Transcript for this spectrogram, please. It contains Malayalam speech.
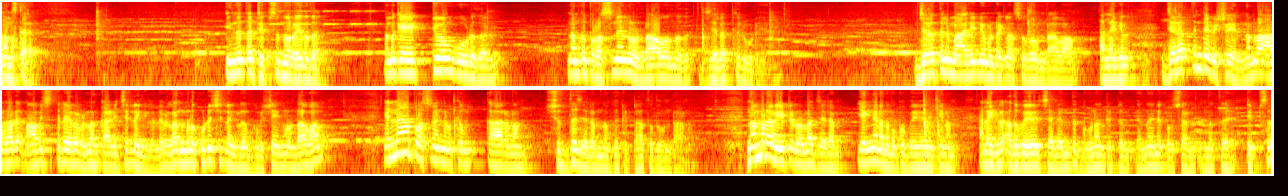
നമസ്കാരം. ഇന്നത്തെ ടിപ്സ് എന്ന് പറയുന്നത് നമുക്ക് ഏറ്റവും കൂടുതൽ നമുക്ക് പ്രശ്നങ്ങൾ ഉണ്ടാവുന്നത് ജലത്തിലൂടെയാണ്. ജലത്തിൽ മാലിന്യമുണ്ടെങ്കിൽ അസുഖം ഉണ്ടാവാം. അല്ലെങ്കിൽ ജലത്തിന്റെ വിഷയം നമ്മൾ ആകാര ആവശ്യത്തിലേറെ വെള്ളം കഴിച്ചില്ലെങ്കിൽ അല്ലെ വെള്ളം നമ്മൾ കുടിച്ചില്ലെങ്കിൽ നമുക്ക് വിഷയങ്ങളുണ്ടാവാം എല്ലാ പ്രശ്നങ്ങൾക്കും കാരണം ശുദ്ധജലം നമുക്ക് കിട്ടാത്തതുകൊണ്ടാണ്. നമ്മുടെ വീട്ടിലുള്ള ജലം എങ്ങനെ നമുക്ക് ഉപയോഗിക്കണം? അല്ലെങ്കിൽ അത് ഉപയോഗിച്ചാൽ എന്ത് ഗുണം കിട്ടും എന്നതിനെ കുറിച്ചാണ് ഇന്നത്തെ ടിപ്സ്.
